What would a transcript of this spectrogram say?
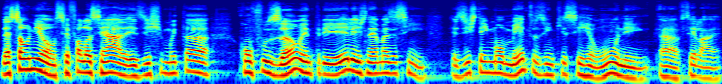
dessa união, você falou assim, ah, existe muita confusão entre eles, né? Mas, assim, existem momentos em que se reúnem, ah, sei lá,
